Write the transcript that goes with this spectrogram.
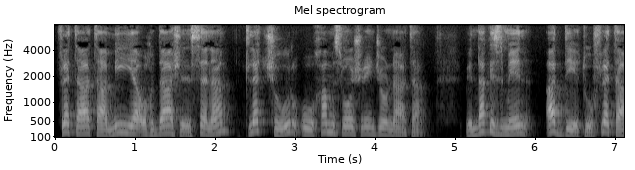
fl-età ta' 111-il sena, tliet xhur u 25 ġurnata minn dak iż-żmien qaddietu fl-età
